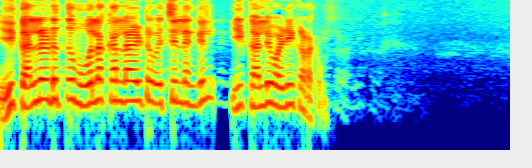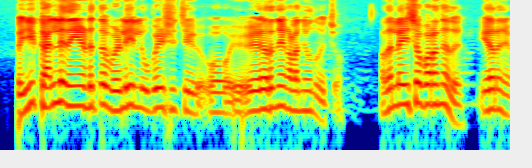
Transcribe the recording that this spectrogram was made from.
ഈ കല്ലെടുത്ത് മൂലക്കല്ലായിട്ട് വെച്ചില്ലെങ്കിൽ ഈ കല്ല് വഴി കിടക്കും. അപ്പൊ ഈ കല്ല് നീ എടുത്ത് വെളിയിൽ ഉപേക്ഷിച്ച് എറിഞ്ഞു കളഞ്ഞു എന്ന് വെച്ചു? അതല്ല ഈശോ പറഞ്ഞത്? എറിഞ്ഞു.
